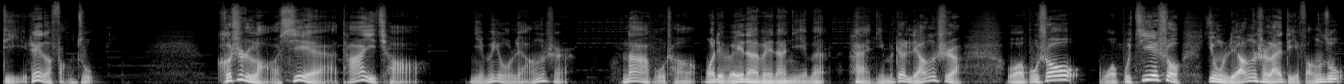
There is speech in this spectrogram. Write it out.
抵这个房租。可是老谢他一瞧，你们有粮食，那不成，我得为难为难你们。嗨，你们这粮食啊，我不收，我不接受用粮食来抵房租，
